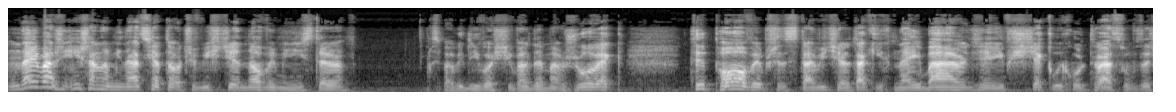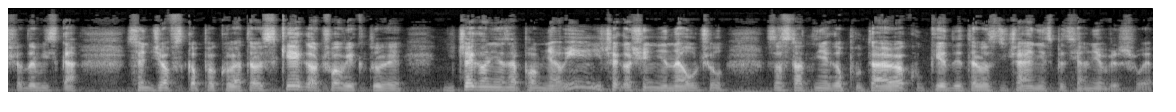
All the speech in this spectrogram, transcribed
najważniejsza nominacja to oczywiście nowy minister sprawiedliwości Waldemar Żurek, typowy przedstawiciel takich najbardziej wściekłych ultrasów ze środowiska sędziowsko-prokuratorskiego, człowiek, który niczego nie zapomniał i niczego się nie nauczył z ostatniego półtora roku, kiedy te rozliczenia niespecjalnie wyszły.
